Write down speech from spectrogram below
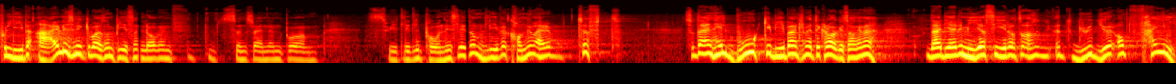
For livet er jo liksom ikke bare sånn peace and love and sunshine and på Sweet Little Ponies. liksom. Livet kan jo være tøft. Så det er en hel bok i Bibelen som heter Klagesangene der Jeremia sier at, at, Gud gjør alt feil.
